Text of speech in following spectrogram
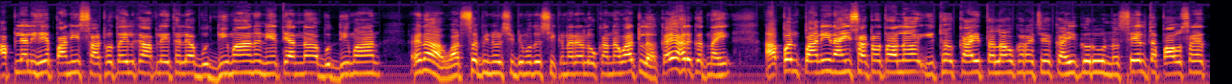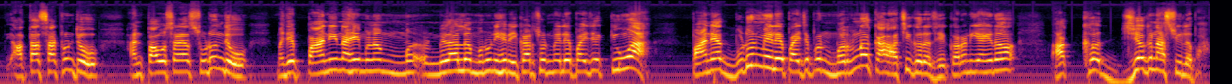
आपल्याला हे पाणी साठवता येईल का? आपल्या इथल्या बुद्धिमान नेत्यांना बुद्धिमान आहे ना? व्हॉट्सअप युनिव्हर्सिटीमधून शिकणाऱ्या लोकांना वाटलं काही हरकत नाही. आपण पाणी नाही साठवता आलं इथं काय तलाव करायचे काही करू नसेल तर पावसाळ्यात आता साठवून ठेवू आणि पावसाळ्यात सोडून देऊ. म्हणजे पाणी नाही मिळ म- मिळालं म्हणून हे भिकारचोट मेले पाहिजे किंवा पाण्यात बुडून मेले पाहिजे पण मरणं काळाची गरज आहे. कारण यानं अख्खं जग नासविलं पहा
